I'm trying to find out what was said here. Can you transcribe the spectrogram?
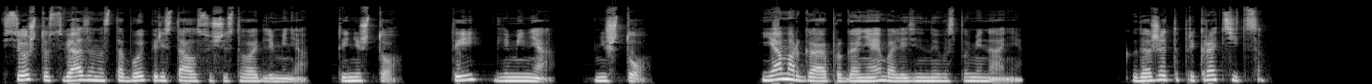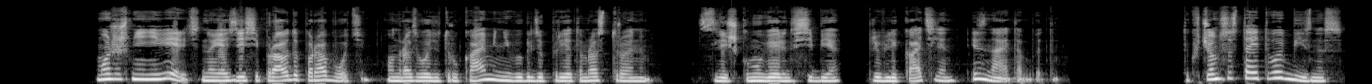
Все, что связано с тобой, перестало существовать для меня. Ты ничто. Ты для меня. Ничто. Я моргаю, прогоняя болезненные воспоминания. Когда же это прекратится? Можешь мне не верить, но я здесь и правда по работе. Он разводит руками, не выглядя при этом расстроенным. Слишком уверен в себе, привлекателен и знает об этом. Так в чем состоит твой бизнес?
